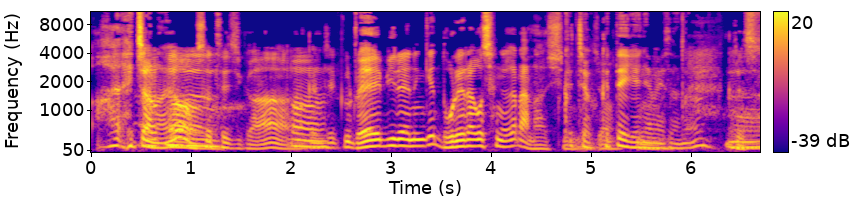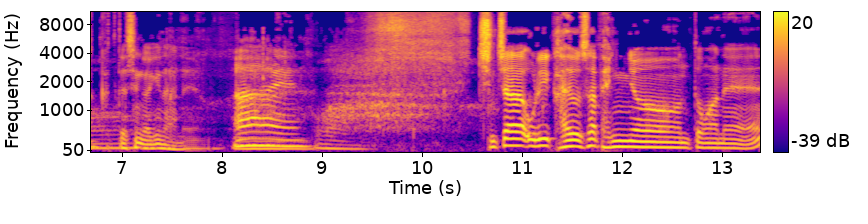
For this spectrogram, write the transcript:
하- 했잖아요, 어, 어. 서태지가. 어. 그러니까 이제 그 랩이라는 게 노래라고 생각을 안 하시는 그쵸. 거죠. 그때 개념에서는. 음. 그래서 어. 그때 생각이 나네요. 아, 예. 진짜 우리 가요사 100년 동안에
